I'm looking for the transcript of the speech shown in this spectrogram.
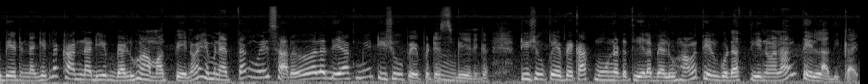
උදේට නැගිටලා කන්නඩියෙන් බැලුවාමත් පේනවා. එහෙම නැත්නම් ওই සරල දෙයක් මේ ටිෂු පේපර් ටෙස්ට් කියන එක. ටිෂු පේපර් එකක් මූණට තියලා බැලුවාම තෙල් ගොඩක් තියෙනවා නම් තෙල් අධිකයි.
